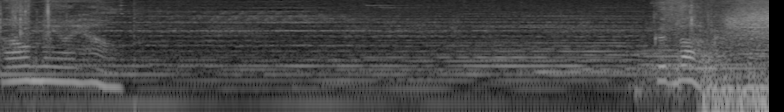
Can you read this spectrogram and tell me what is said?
How may I help? Good luck.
